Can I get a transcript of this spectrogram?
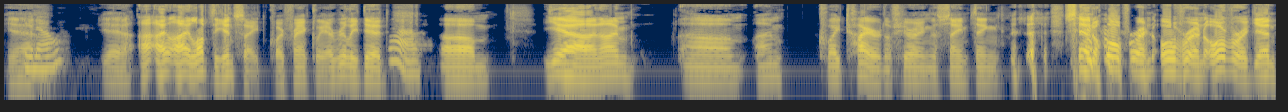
Yeah. You know? Yeah. I, I, I love the insight, quite frankly. I really did. Yeah. Um, yeah. And I'm, um, I'm quite tired of hearing the same thing said over and over and over again.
